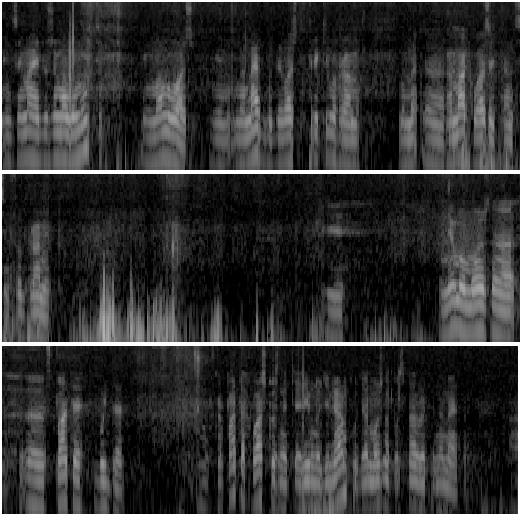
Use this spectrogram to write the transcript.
Він займає дуже мало місця і мало важить. Він- Намет буде важити 3 кг. Гамак важить там 700 грамів. І на ньому можна е, спати будь-де. Ну, В Карпатах важко знайти рівну ділянку, де можна поставити намет. А,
